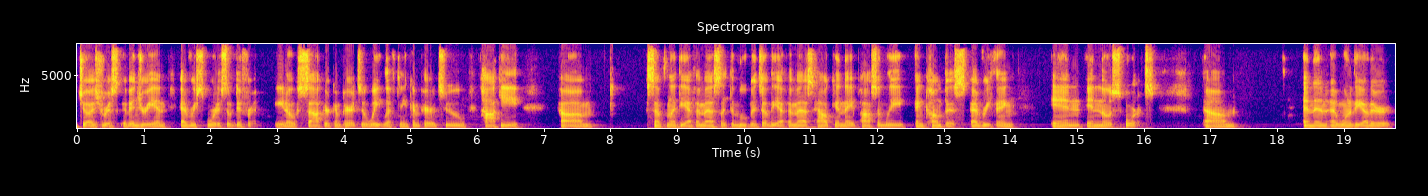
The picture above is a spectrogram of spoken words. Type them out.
judge risk of injury. And every sport is so different. You know, soccer compared to weightlifting, compared to hockey, um, something like the FMS, like the movements of the FMS, how can they possibly encompass everything in in those sports? Um, and then uh, one of the other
